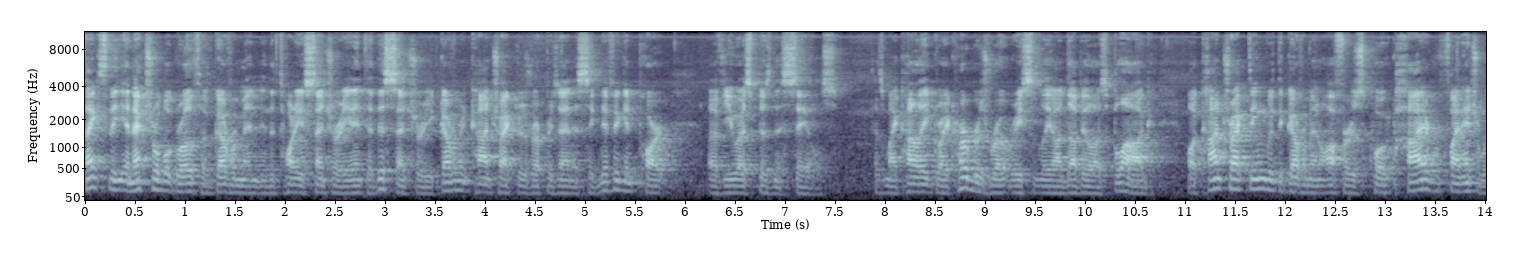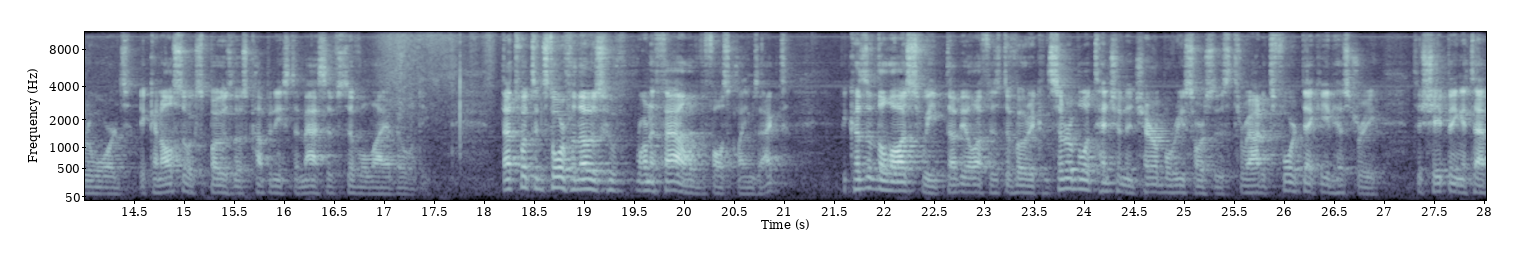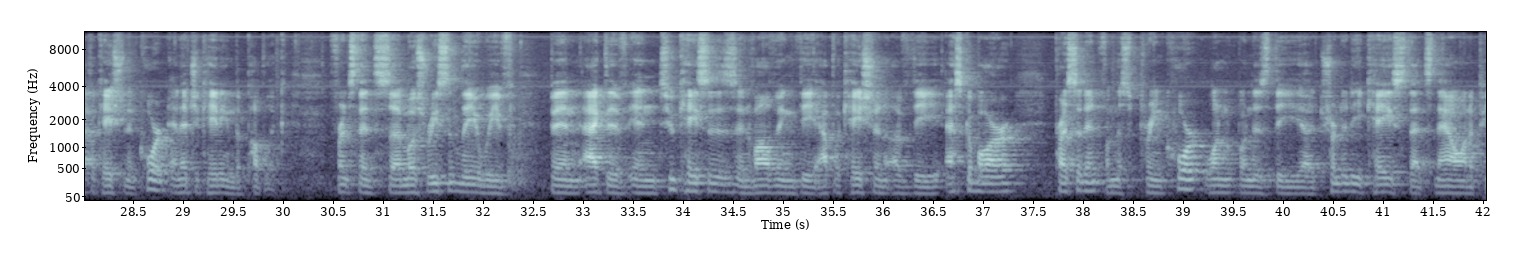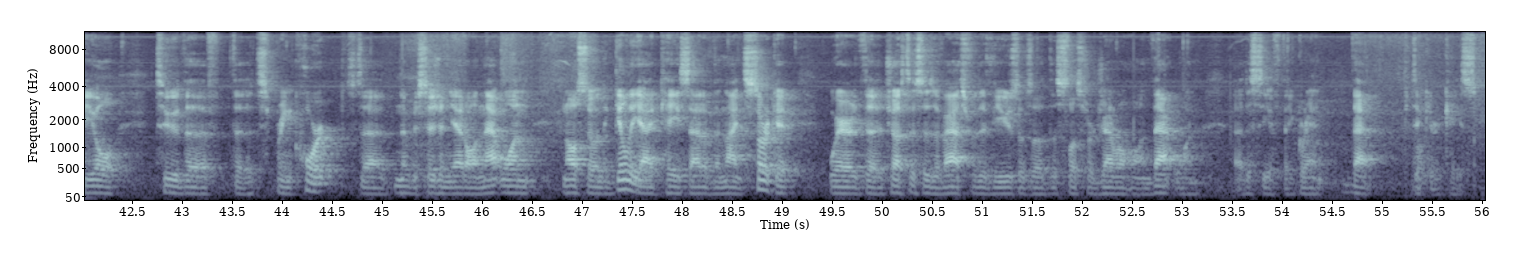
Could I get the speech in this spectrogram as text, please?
Thanks to the inexorable growth of government in the 20th century and into this century, government contractors represent a significant part of U.S. business sales. As my colleague Greg Herbers wrote recently on WLF blog, while contracting with the government offers, quote, high financial rewards, it can also expose those companies to massive civil liability. That's what's in store for those who run afoul of the False Claims Act. Because of the law's suite, WLF has devoted considerable attention and charitable resources throughout its four decade history to shaping its application in court and educating the public. For instance, uh, most recently, we've been active in two cases involving the application of the Escobar precedent from the Supreme Court. One, one is the uh, Trinity case that's now on appeal to the, the Supreme Court. Uh, no decision yet on that one. And also in the Gilead case out of the Ninth Circuit, where the justices have asked for the views of the, the Solicitor General on that one uh, to see if they grant that particular case.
